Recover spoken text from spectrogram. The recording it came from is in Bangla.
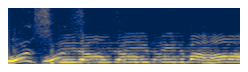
ও শ্রীরাম দেবের মহা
